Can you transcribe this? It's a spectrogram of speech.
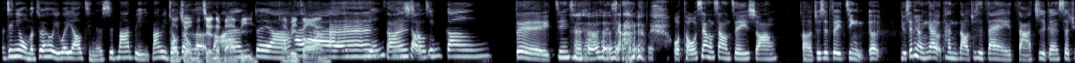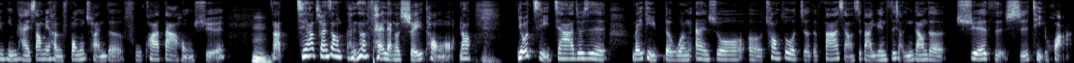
那今天我们最后一位邀请的是芭比，芭比久等了，早安，对啊，芭比早安，早安小金刚，对，今天想跟大家分享 我头像上这一双，呃，就是最近呃，有些朋友应该有看到，就是在杂志跟社群平台上面很疯传的浮夸大红靴，嗯，那其实他穿上很像踩两个水桶哦，那。有几家就是媒体的文案说，呃，创作者的发想是把原子小金刚的靴子实体化。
